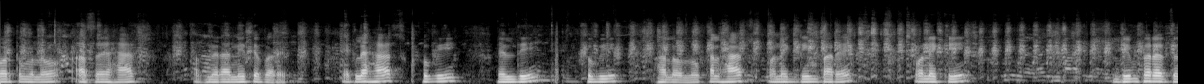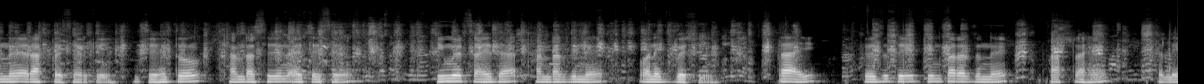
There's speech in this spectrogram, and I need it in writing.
বর্তমানেও আছে হাঁস। আপনারা নিতে পারেন। এগুলা হাঁস খুবই হেলদি খুবই ভালো। লোকাল হাঁস অনেক ডিম পারে, অনেকেই ডিম পাড়ার জন্য রাখতেছে আর কি। যেহেতু ঠান্ডা সিজন আইতেছে, ডিমের চাহিদা ঠান্ডার দিনে অনেক বেশি। তাই কেউ যদি ডিম পাড়ার জন্য হাঁস রাখে, তাহলে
